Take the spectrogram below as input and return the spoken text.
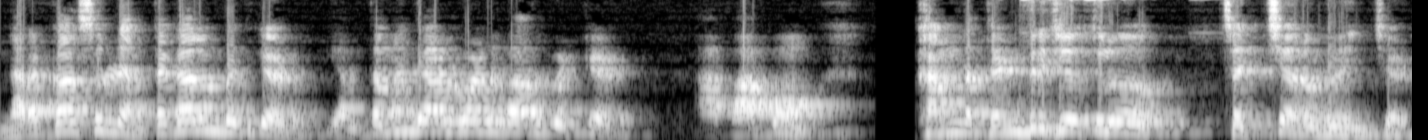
నరకాసురుడు ఎంతకాలం బతికాడు? ఎంతమంది ఆడవాళ్ళు బాధ పెట్టాడు? ఆ పాపం కన్న తండ్రి చేతిలో చచ్చి అనుభవించాడు.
